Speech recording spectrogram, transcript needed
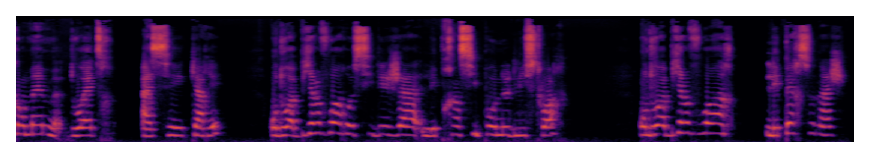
quand même doit être assez carré. On doit bien voir aussi déjà les principaux nœuds de l'histoire. On doit bien voir les personnages.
